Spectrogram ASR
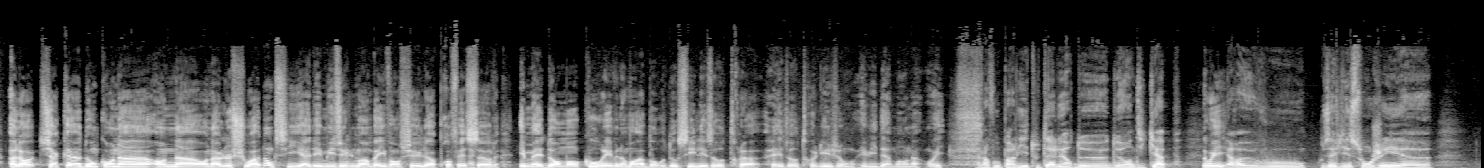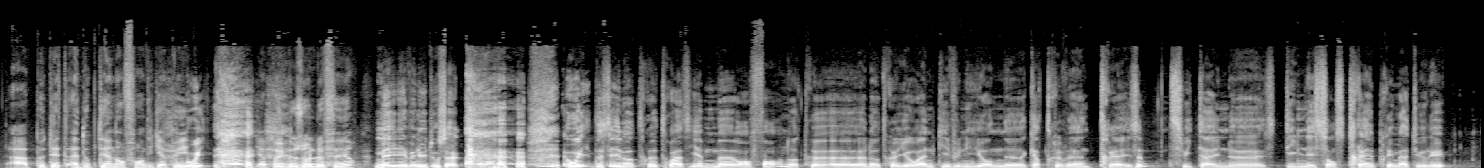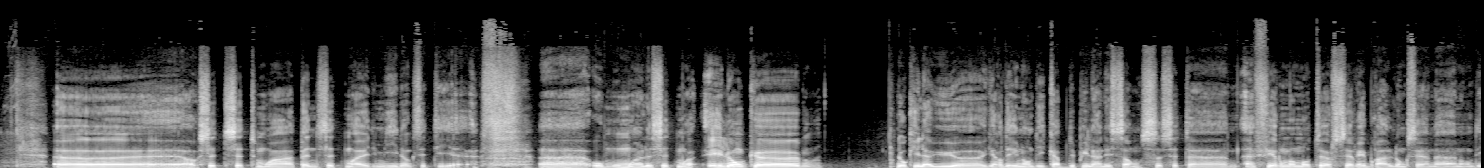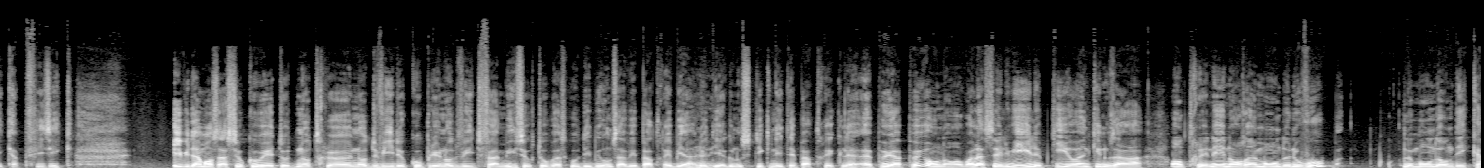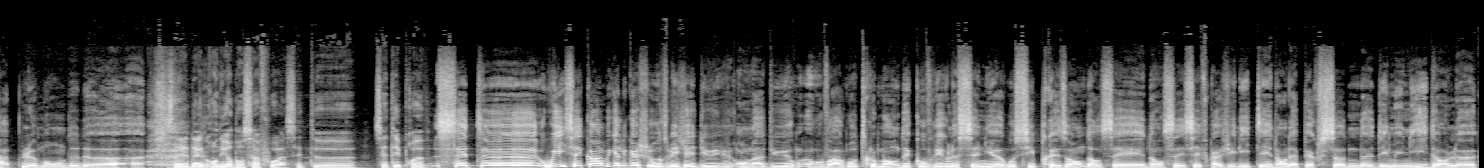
alors, chacun, donc, on a, on a, on a le choix. Donc, s'il y a des musulmans, ben, ils vont chez leur professeur. Et, mais dans mon cours, évidemment, aborde aussi les autres, les autres religions, évidemment. oui. Alors, vous parliez tout à l'heure de, handicap. Oui. Car euh, vous, vous aviez songé euh, à peut-être adopter un enfant handicapé. Oui. Il n'y a pas eu besoin de le faire Mais il est venu tout seul. oui, c'est notre troisième euh, enfant, notre, euh, notre Johan, qui est venu en 1993, euh, suite à une, une, naissance très prématurée. Euh, sept, mois, à peine sept mois et demi, donc c'était au moins le sept mois. Et donc, donc il a eu euh, gardé un handicap depuis la naissance. C'est un, firme moteur cérébral, donc c'est un, handicap physique. Évidemment, ça a secoué toute notre, euh, notre vie de couple et notre vie de famille, surtout parce qu'au début, on ne savait pas très bien, le diagnostic n'était pas très clair. Et peu à peu, on voilà, c'est lui, le petit Johan, qui nous a entraînés dans un monde nouveau le monde handicap, le monde de... Euh, Ça aide à grandir dans sa foi, cette, euh, cette épreuve? Cette, euh, Oui, c'est quand même quelque chose. Mais dû, on a dû voir autrement, découvrir le Seigneur aussi présent dans ses, dans ses, fragilités, dans la personne démunie, dans le,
